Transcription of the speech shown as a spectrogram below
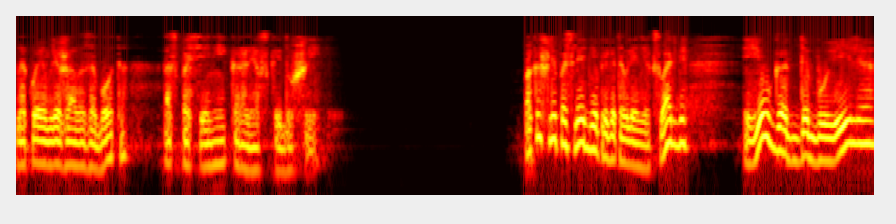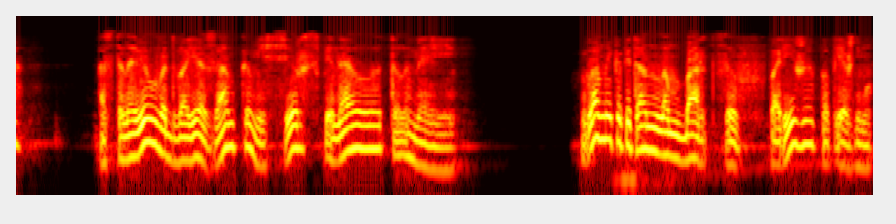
на коем лежала забота о спасении королевской души. Пока шли последние приготовления к свадьбе, Юга де Бувиля остановил во дворе замка мессир Спинелло Толомеи. Главный капитан ломбардцев в Париже, по-прежнему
